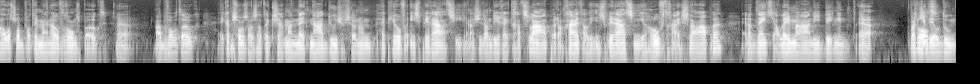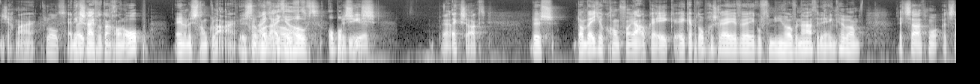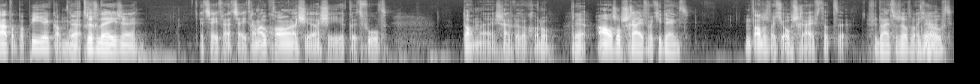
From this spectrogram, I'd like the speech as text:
alles op wat in mijn hoofd rondspookt. ja. Maar bijvoorbeeld ook, ik heb soms eens dat ik zeg maar net na het douchen of zo, dan heb je heel veel inspiratie. En als je dan direct gaat slapen, dan ga je met al die inspiratie in je hoofd ga je slapen. En dan denk je alleen maar aan die dingen ja, wat Klopt. je wil doen, zeg maar. klopt. En ik schrijf dat dan gewoon op en dan is het gewoon klaar. Dus dan gewoon uit je hoofd, op papier. Precies. Ja. Exact. Dus dan weet je ook gewoon van, ja, oké, ik, ik heb het opgeschreven. Ik hoef er nu niet over na te denken, want het staat, het staat op papier. Ik kan het Ja. teruglezen, et cetera, et cetera. Maar ook gewoon als je als je, je kut voelt, dan eh, schrijf ik dat ook gewoon op. Ja. Alles opschrijven wat je denkt. Want alles wat je opschrijft, dat eh, verdwijnt vanzelf uit je Ja. hoofd.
